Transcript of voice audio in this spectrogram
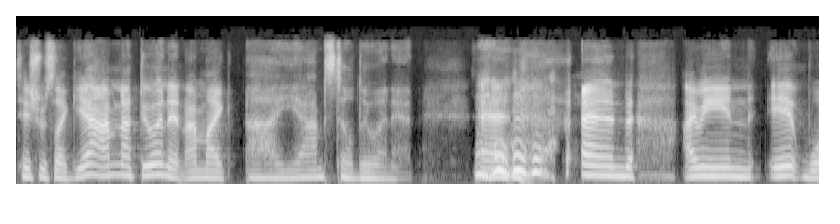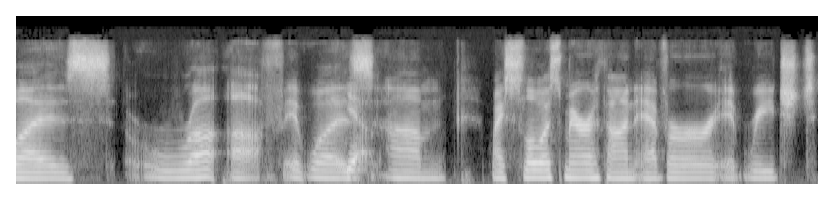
Tish was like, Yeah, I'm not doing it. And I'm like, uh, Yeah, I'm still doing it. And, and I mean, it was rough. It was yeah. um, my slowest marathon ever. It reached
